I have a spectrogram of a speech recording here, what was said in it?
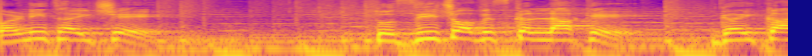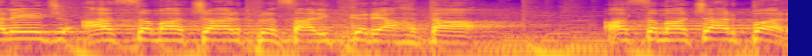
વરણી થઈ છે. તો ઝી ચોવીસ કલાકે ગઈકાલે જ આ સમાચાર પ્રસારિત કર્યા હતા. આ સમાચાર પર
